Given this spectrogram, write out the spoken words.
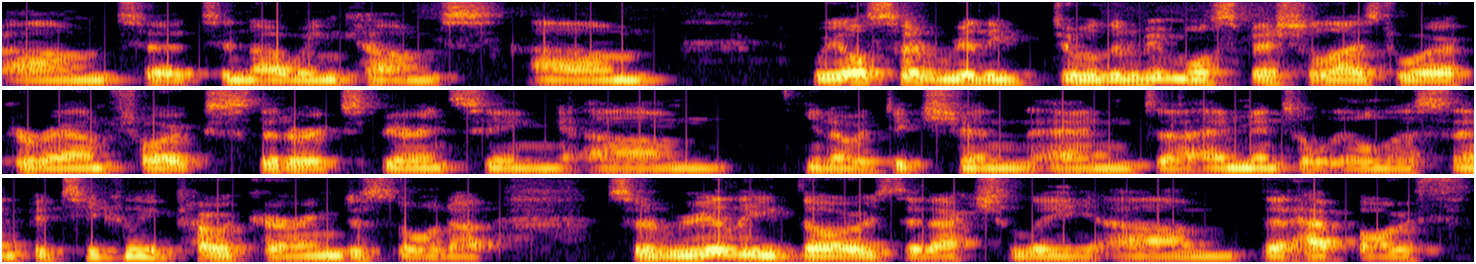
um, to, to no incomes. Um, we also really do a little bit more specialized work around folks that are experiencing, you know, addiction and uh, and mental illness, and particularly co-occurring disorder. So really, those that actually um, that have both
